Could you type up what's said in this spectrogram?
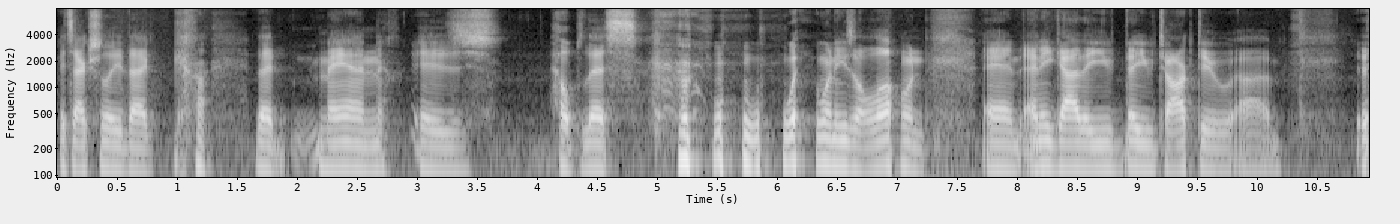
It's actually that that man is helpless when he's alone, and any guy that you that you talk to. Um,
